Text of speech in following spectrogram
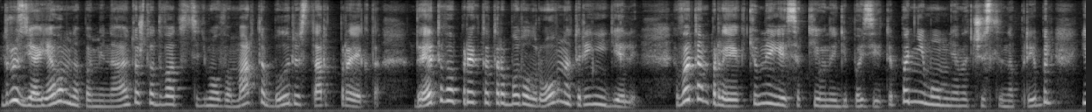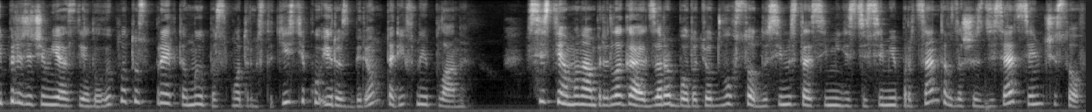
Друзья, я вам напоминаю, то, что 27 марта был рестарт проекта. До этого проект отработал ровно 3 недели. В этом проекте у меня есть активные депозиты, по нему у меня начислена прибыль. И прежде чем я сделаю выплату с проекта, мы посмотрим статистику и разберем тарифные планы. Система нам предлагает заработать от 200 до 777% за 67 часов.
